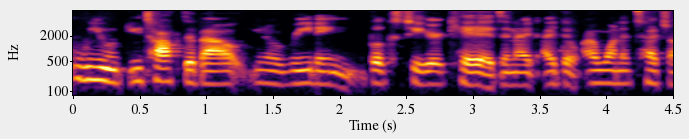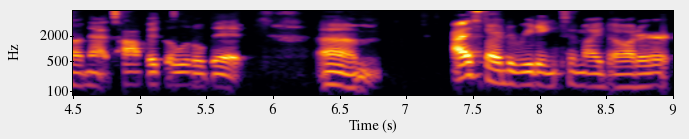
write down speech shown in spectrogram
you you talked about you know reading books to your kids and i i don't i want to touch on that topic a little bit. Um i started reading to my daughter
